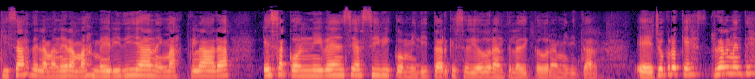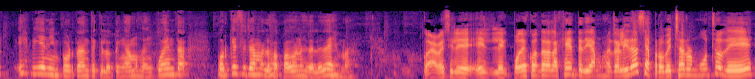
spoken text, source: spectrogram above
quizás de la manera más meridiana y más clara esa connivencia cívico-militar que se dio durante la dictadura militar. Eh, yo creo que es realmente es, bien importante que lo tengamos en cuenta. ¿Por qué se llaman los apagones de Ledesma? a ver si le, eh, le podés contar a la gente, digamos, en realidad se aprovecharon mucho de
